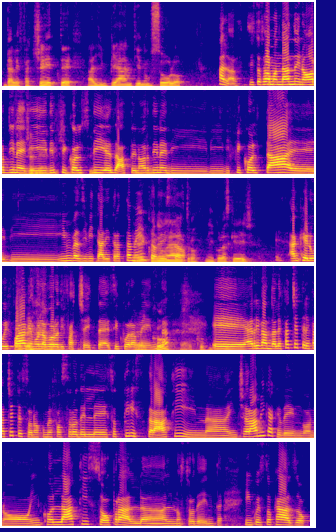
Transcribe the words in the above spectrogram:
dalle faccette agli impianti e non solo. Allora, ci stavamo andando in ordine di, difficol- sì. di- esatto, in Esatto. ordine di, di difficoltà e di invasività di trattamento. Eccone un altro, Nicolas Cage. Anche lui fa, Ecco. abbiamo un lavoro di faccette eh, sicuramente. Ecco, ecco. Arrivando alle faccette, le faccette sono come fossero delle sottili strati in, eh, in ceramica che vengono incollati sopra al, al nostro dente. In questo caso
